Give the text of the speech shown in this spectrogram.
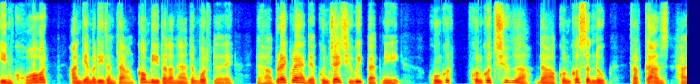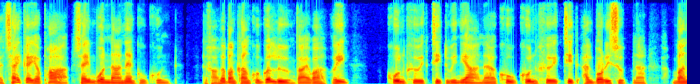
หินโคดอัญมณีต่างๆ ก็มีพลังงานทั้งหมดเลยนะครับแรกๆเนี่ยคุณใช้ชีวิตแบบนี้ คุณก็คุณก็เชื่อดาวคุณก็สนุกกับการหาใช้กายภาพ ใช้มวลหนาแน่นของคุณนะครับแล้วบางครั้งคุณก็ลืมไปว่าเฮ้ยคุณคือจิตวิญญาณนะคุณคุณคือจิตอันบริสุทธิ์นะมัน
